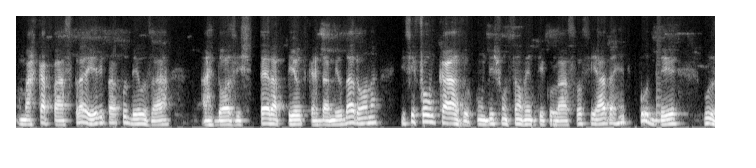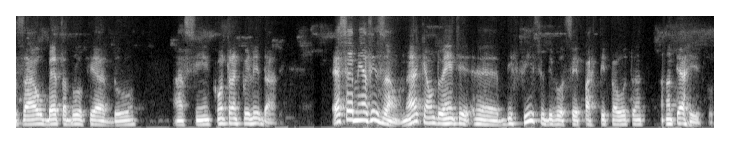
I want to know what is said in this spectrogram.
um marca-passo para ele para poder usar as doses terapêuticas da mildarona e, se for o caso, com disfunção ventricular associada, a gente poder usar o beta-bloqueador assim, com tranquilidade. Essa é a minha visão, né? que é um doente é, difícil de você partir para outro antiarrítmico.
